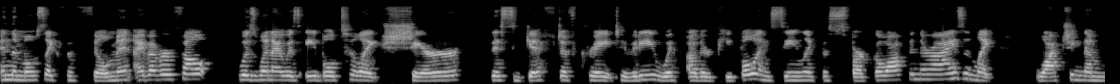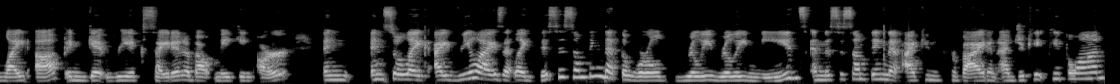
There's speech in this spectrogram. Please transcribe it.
And the most like fulfillment I've ever felt was when I was able to like share this gift of creativity with other people and seeing like the spark go off in their eyes and like watching them light up and get re-excited about making art. And and so like i realized that like this is something that the world really really needs and this is something that i can provide and educate people on.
